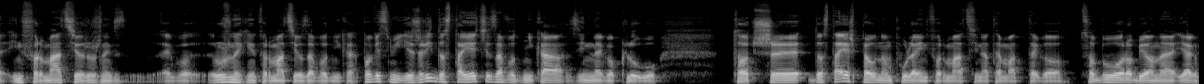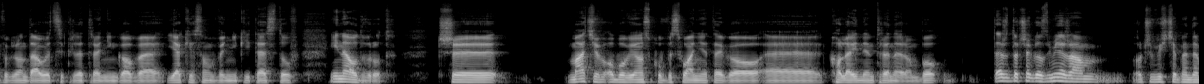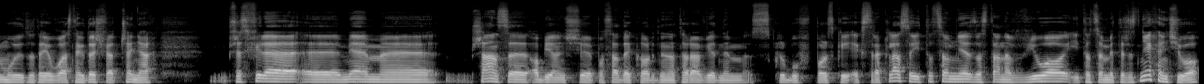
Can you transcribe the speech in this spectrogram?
informacji o różnych, jakby różnych informacji o zawodnikach. Powiedz mi, jeżeli dostajecie zawodnika z innego klubu, to czy dostajesz pełną pulę informacji na temat tego, co było robione, jak wyglądały cykle treningowe, jakie są wyniki testów i na odwrót. Czy macie w obowiązku wysłanie tego e, kolejnym trenerom? Bo też do czego zmierzam, oczywiście będę mówił tutaj o własnych doświadczeniach. Przez chwilę e, miałem e, szansę objąć posadę koordynatora w jednym z klubów polskiej ekstraklasy i to, co mnie zastanowiło i to, co mnie też zniechęciło,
